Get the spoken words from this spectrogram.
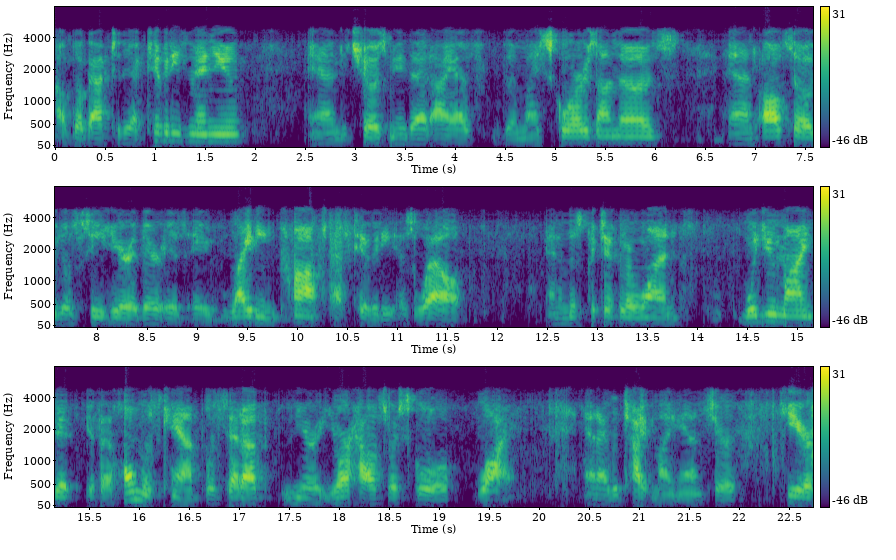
I'll go back to the activities menu and it shows me that I have the, my scores on those and also you'll see here there is a writing prompt activity as well. And in this particular one, would you mind it if a homeless camp was set up near your house or school? Why? And I would type my answer here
